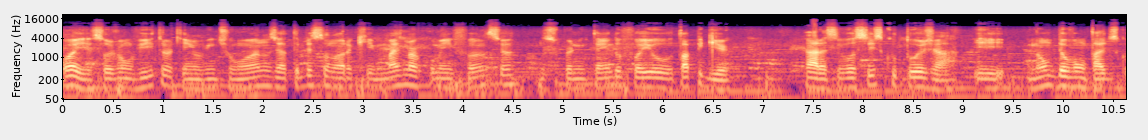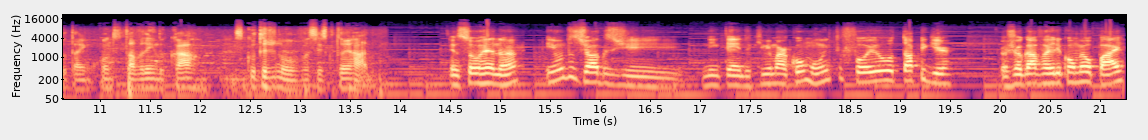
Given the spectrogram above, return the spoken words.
Oi, eu sou o João Vitor, tenho 21 anos e a trilha sonora que mais marcou minha infância no Super Nintendo foi o Top Gear. Cara, se você escutou já e não deu vontade de escutar enquanto estava dentro do carro, escuta de novo, você escutou errado. Eu sou o Renan e um dos jogos de Nintendo que me marcou muito foi o Top Gear. Eu jogava ele com meu pai.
